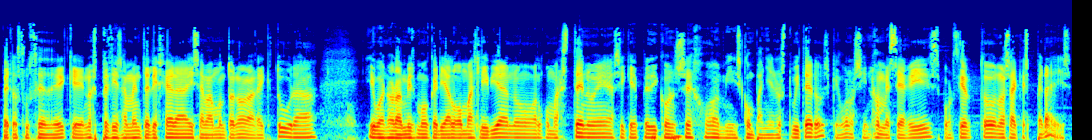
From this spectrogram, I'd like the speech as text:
pero sucede que no es precisamente ligera y se me amontonó la lectura y bueno, ahora mismo quería algo más liviano, algo más tenue, así que pedí consejo a mis compañeros tuiteros, que bueno, si no me seguís, por cierto, no sé a qué esperáis.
